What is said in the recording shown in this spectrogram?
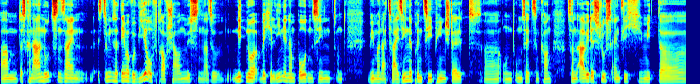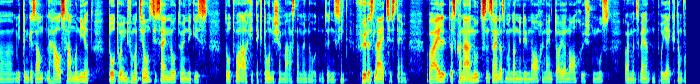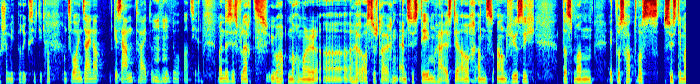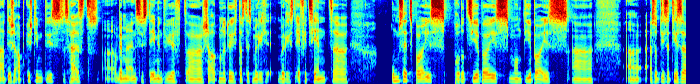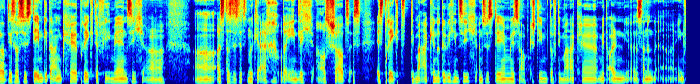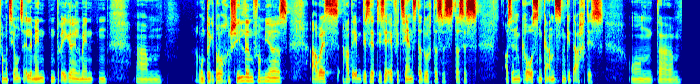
das kann auch ein Nutzen sein, ist zumindest ein Thema, wo wir oft drauf schauen müssen. Also nicht nur, welche Linien am Boden sind und wie man ein Zwei-Sinne-Prinzip hinstellt äh, und umsetzen kann, sondern auch, wie das schlussendlich mit, mit dem gesamten Haus harmoniert. Dort, wo Informationsdesign notwendig ist, dort, wo architektonische Maßnahmen notwendig sind für das Leitsystem. Weil das kann auch Nutzen sein, dass man dann in dem Nachhinein teuer nachrüsten muss, weil man es während dem Projekt einfach schon mit berücksichtigt hat. Und zwar in seiner Gesamtheit und mhm. nicht nur partiell. Ich meine, das ist vielleicht überhaupt noch einmal äh, herauszustreichen. Ein System heißt ja auch ans, an und für sich, dass man etwas hat, was systematisch abgestimmt ist. Das heißt, äh, wenn man ein System entwirft, äh, schaut man natürlich, dass das möglich, möglichst effizient äh, umsetzbar ist, produzierbar ist, montierbar ist. Also dieser, dieser, dieser Systemgedanke trägt ja viel mehr in sich äh, als dass es jetzt nur gleich oder ähnlich ausschaut. Es, es trägt die Marke natürlich in sich. Ein System ist abgestimmt auf die Marke mit allen äh, seinen äh, Informationselementen, Trägerelementen, ähm, runtergebrochen Schildern von mir aus. Aber es hat eben diese, diese Effizienz dadurch, dass es, dass es aus einem großen Ganzen gedacht ist. Und ähm,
